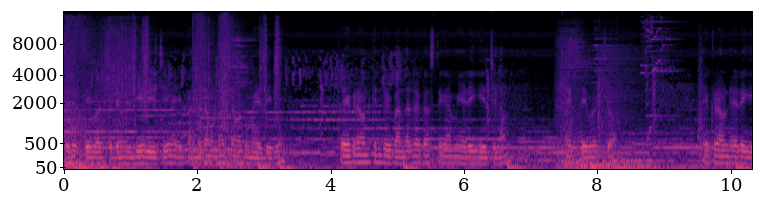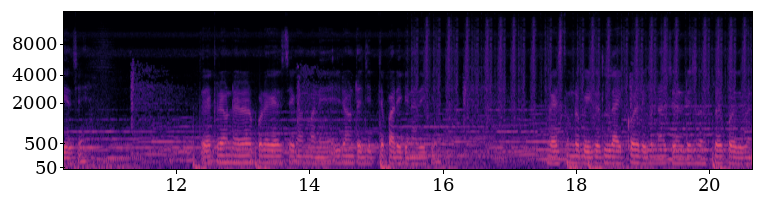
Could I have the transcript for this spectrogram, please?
তো দেখতেই পাচ্ছ ড্যামেজ দিয়ে দিয়েছি। এই বান্দাটা মনে হচ্ছে আমাকে মেরে দিবে। তো এক রাউন্ড কিন্তু এই বান্দাটার কাছ থেকে আমি হেরে গিয়েছিলাম। দেখতেই পাচ্ছ, এক রাউন্ড হেরে গিয়েছি। তো এক রাউন্ড হেরার পরে গেছে এখন মানে এই রাউন্ডটা জিততে পারি কিনা দেখি। গ্যাস তোমরা ভিডিওতে লাইক করে দেবেন আর চ্যানেলটি সাবস্ক্রাইব করে দেবেন।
